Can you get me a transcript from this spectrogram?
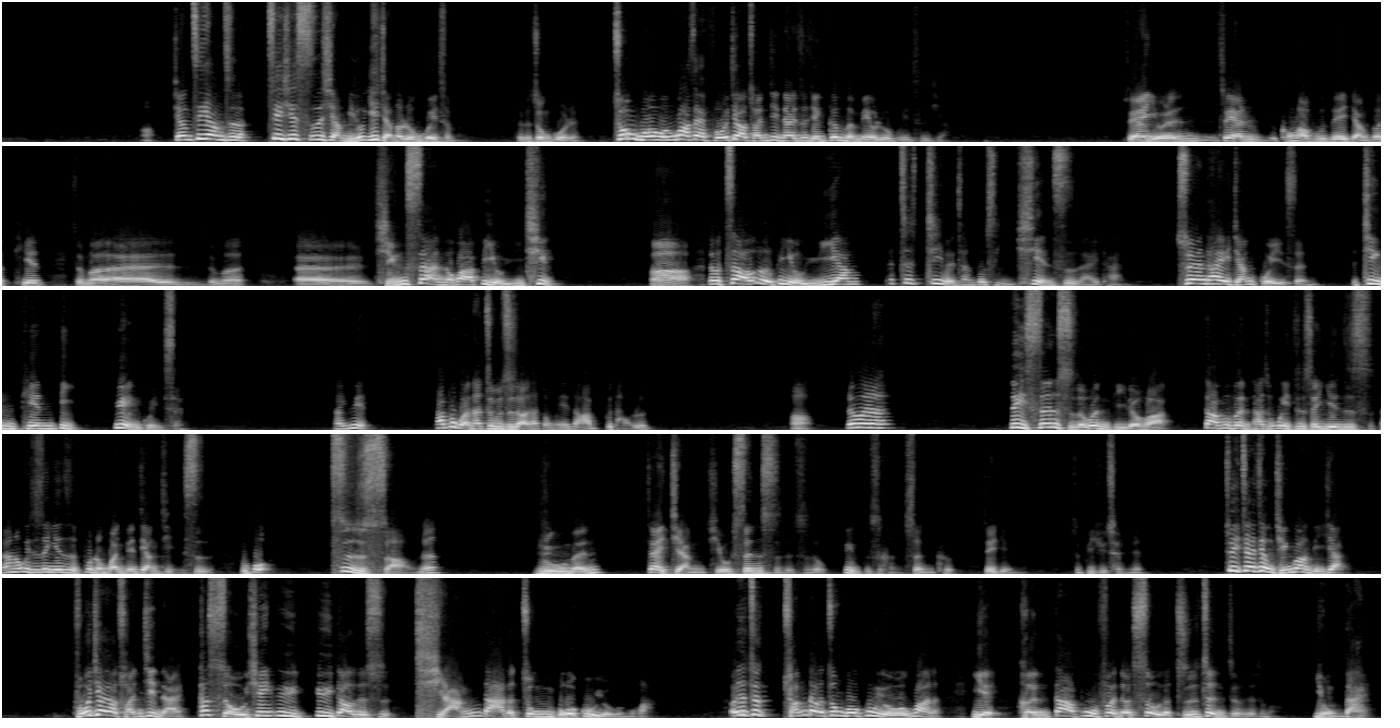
啊，像这样子的这些思想里头也讲到轮回什么。可是中国人中国文化在佛教传进来之前根本没有轮回思想。虽然有人，虽然孔老夫子也讲说天什么呃什么呃行善的话必有余庆啊，那么造恶必有余殃。那这基本上都是以现世来看。虽然他也讲鬼神，敬天地怨鬼神，他怨他不管他知不知道，他总归是啊不讨论啊。那么呢，对生死的问题的话。大部分他是未知生焉知死，当然未知生焉知死不能完全这样解释。不过至少呢，儒门在讲求生死的时候，并不是很深刻，这点是必须承认。所以在这种情况底下，佛教要传进来，他首先遇遇到的是强大的中国固有文化，而且这传到的中国固有文化呢，也很大部分的受的执政者的什么拥戴。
